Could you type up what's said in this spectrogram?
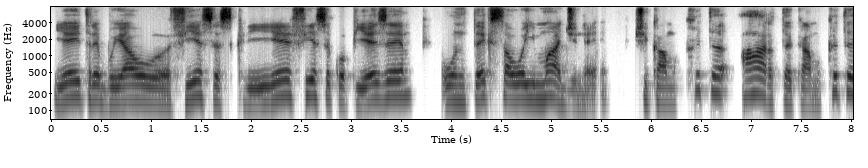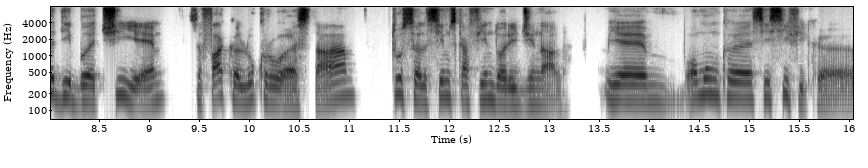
ei trebuiau fie să scrie, fie să copieze un text sau o imagine. Și cam câtă artă, cam câtă dibăcie să facă lucrul ăsta tu să-l simți ca fiind original. E o muncă sisifică,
